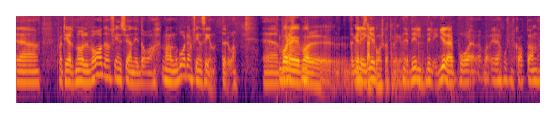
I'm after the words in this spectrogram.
Eh, kvarteret Mullvaden finns ju än idag. Malmgården finns inte då. Eh, var det, var det, det ligger, på Hornsgatan? Det, det, det ligger där på Hornsgatan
